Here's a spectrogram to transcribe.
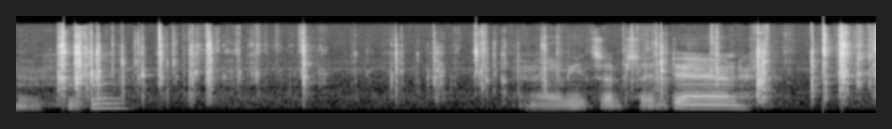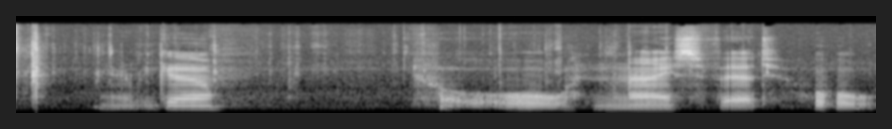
Mm -hmm. Maybe it's upside down. There we go. Oh, nice fit. Oh.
